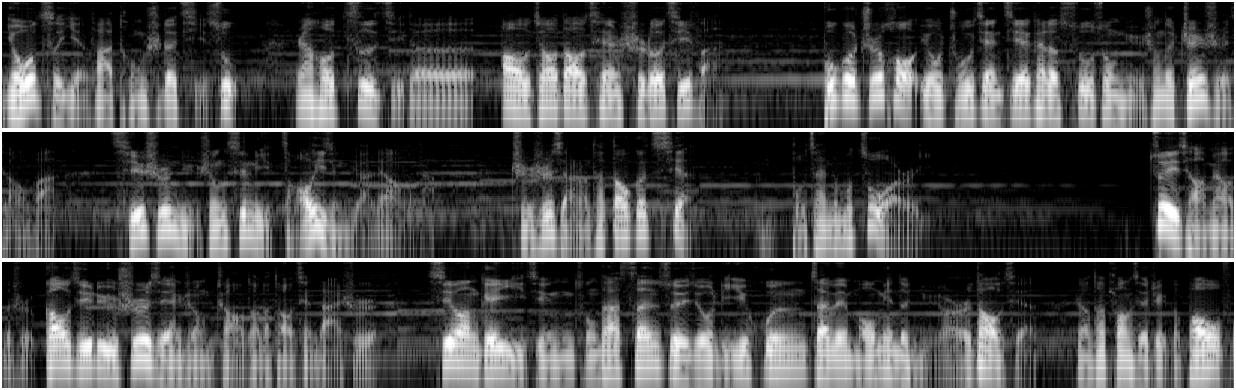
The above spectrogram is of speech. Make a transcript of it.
由此引发同事的起诉。然后自己的傲娇道歉适得其反，不过之后又逐渐揭开了诉讼女生的真实想法。其实女生心里早已经原谅了他，只是想让他道个歉，不再那么做而已。最巧妙的是，高级律师先生找到了道歉大师，希望给已经从他三岁就离婚、在未谋面的女儿道歉，让他放下这个包袱。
